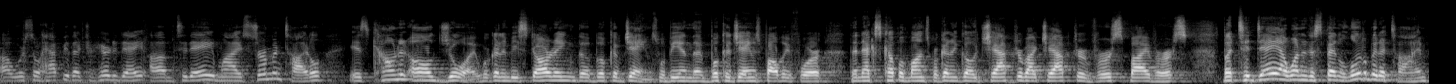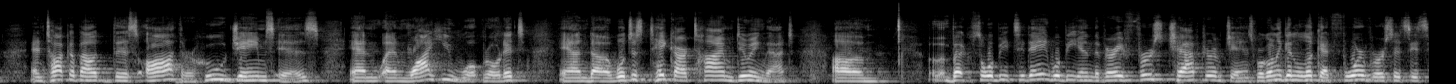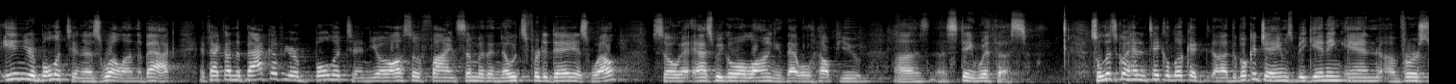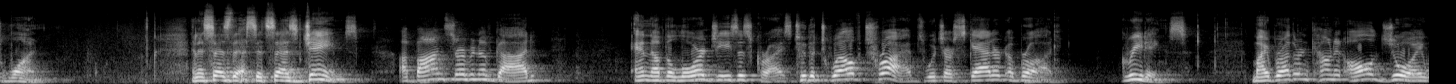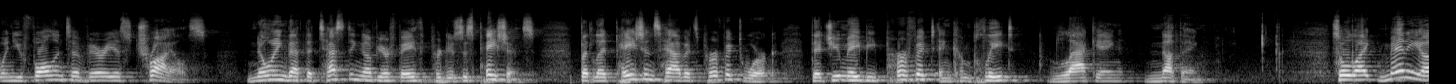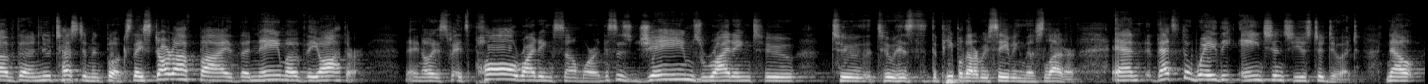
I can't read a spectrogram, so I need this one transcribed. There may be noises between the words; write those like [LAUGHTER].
Uh, we're so happy that you're here today. Um, today, my sermon title is Count It All Joy. We're going to be starting the book of James. We'll be in the book of James probably for the next couple months. We're going to go chapter by chapter, verse by verse. But today, I wanted to spend a little bit of time and talk about this author, who James is, and, and why he wrote it. And uh, we'll just take our time doing that. Um, but so we'll be today we'll be in the very first chapter of james. We're only going to look at four verses. It's in your bulletin as well on the back. In fact on the back of your bulletin you'll also find some of the notes for today as well. So as we go along that will help you uh, stay with us. So let's go ahead and take a look at uh, the book of james beginning in uh, verse 1 and it says this. It says james a bondservant of god and of the Lord Jesus Christ to the twelve tribes which are scattered abroad. Greetings. My brethren, count it all joy when you fall into various trials, knowing that the testing of your faith produces patience. But let patience have its perfect work, that you may be perfect and complete, lacking nothing. So, like many of the New Testament books, they start off by the name of the author. You know, it's, it's Paul writing somewhere. This is James writing to, to, to his, the people that are receiving this letter. And that's the way the ancients used to do it. Now,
